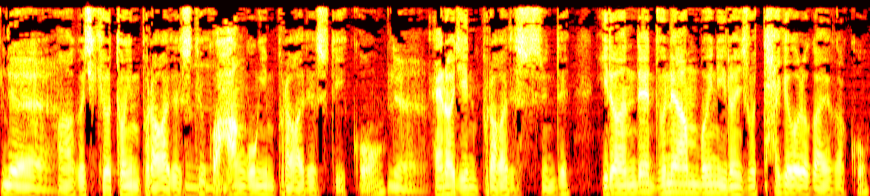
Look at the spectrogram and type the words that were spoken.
네. 아, 그것이 교통 인프라가 될 수도 있고 음. 항공 인프라가 될 수도 있고 네. 에너지 인프라가 될 수도 있는데 이런데 눈에 안 보이는 이런 식으로 타격을 가해 갖고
